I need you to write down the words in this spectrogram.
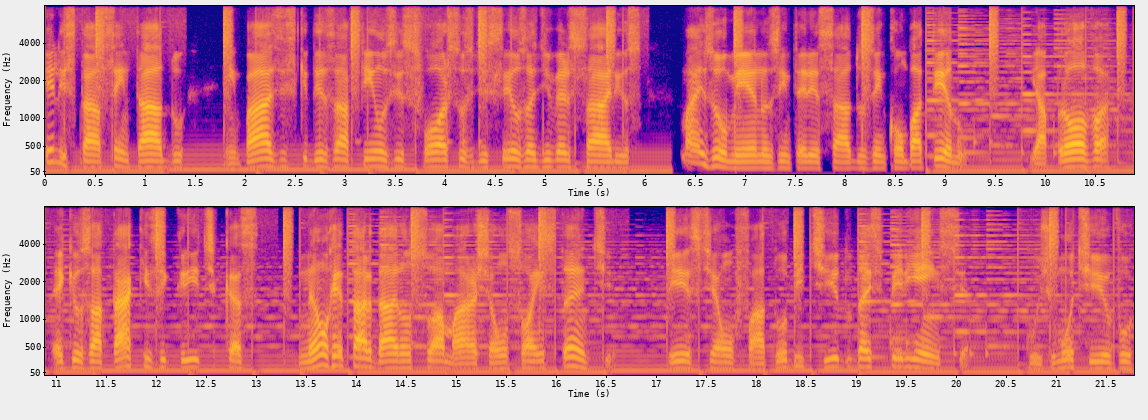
Ele está assentado em bases que desafiam os esforços de seus adversários, mais ou menos interessados em combatê-lo. E a prova é que os ataques e críticas não retardaram sua marcha um só instante. Este é um fato obtido da experiência, cujo motivo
